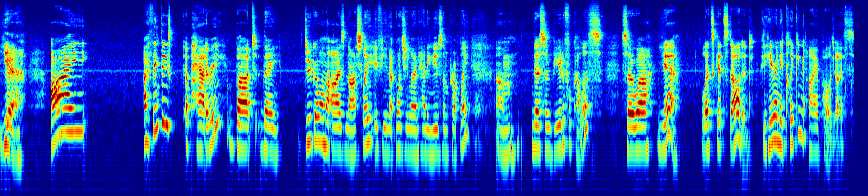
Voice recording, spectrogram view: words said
yeah, I, I think these are powdery, but they do go on the eyes nicely if you know, once you learn how to use them properly. Um, there's some beautiful colours. So, uh, yeah let's get started. If you hear any clicking, I apologize.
